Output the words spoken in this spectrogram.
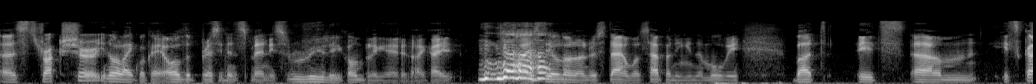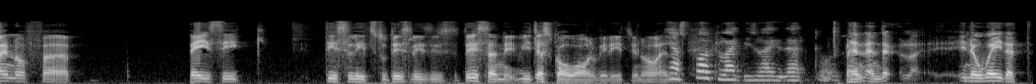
uh, structure. You know, like okay, all the President's Men is really complicated. Like I I still don't understand what's happening in the movie, but it's um, it's kind of uh, basic. This leads to this leads to this, and we just go on with it, you know. And yeah, Spotlight is like that. Too. and and in a way that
